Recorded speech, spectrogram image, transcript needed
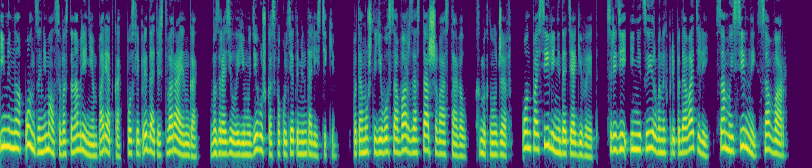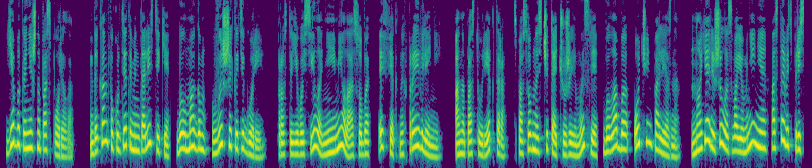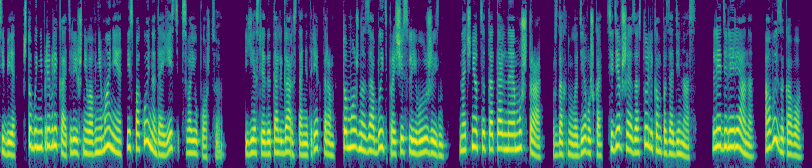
Именно он занимался восстановлением порядка после предательства Райинга, возразила ему девушка с факультета менталистики. Потому что его Савар за старшего оставил, хмыкнул Джефф. Он по силе не дотягивает. Среди инициированных преподавателей самый сильный Савар. Я бы, конечно, поспорила. Декан факультета менталистики был магом высшей категории. Просто его сила не имела особо эффектных проявлений. А на посту ректора способность читать чужие мысли была бы очень полезна. Но я решила свое мнение оставить при себе, чтобы не привлекать лишнего внимания и спокойно доесть свою порцию. Если Детальгар станет ректором, то можно забыть про счастливую жизнь. Начнется тотальная муштра, вздохнула девушка, сидевшая за столиком позади нас. Леди Лириана, а вы за кого?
